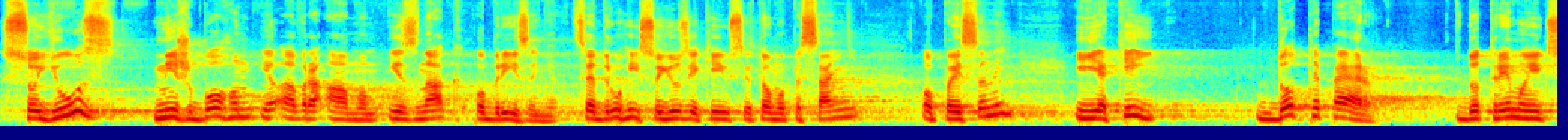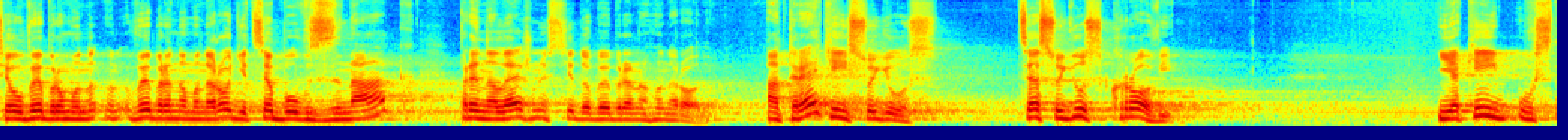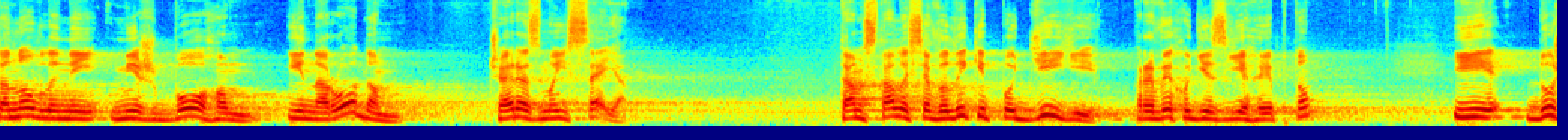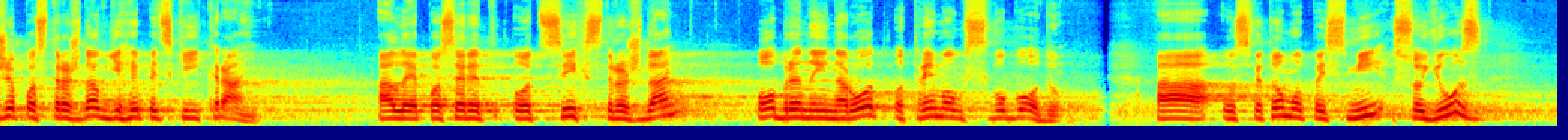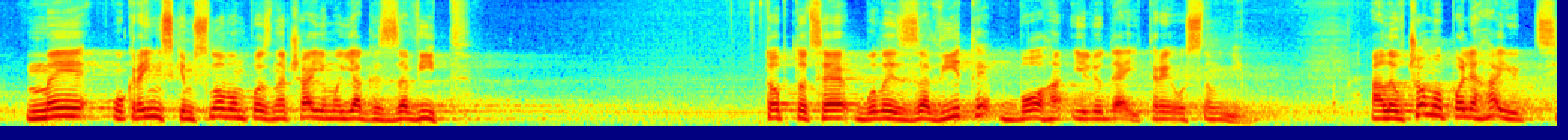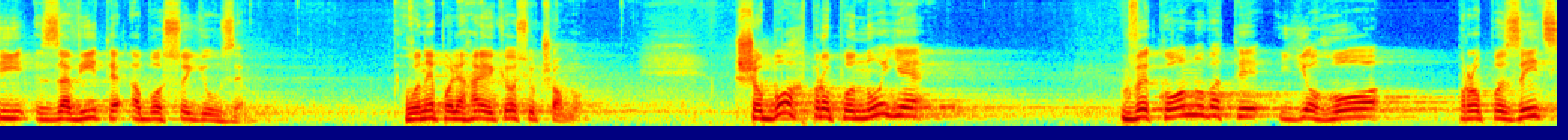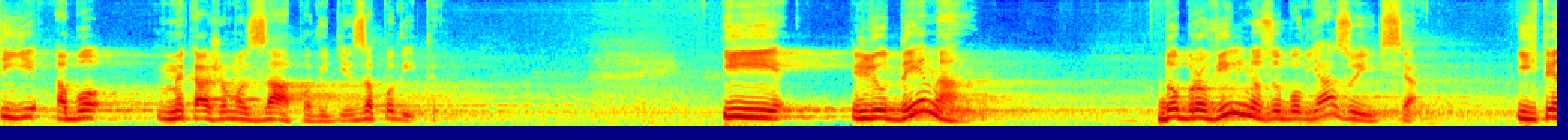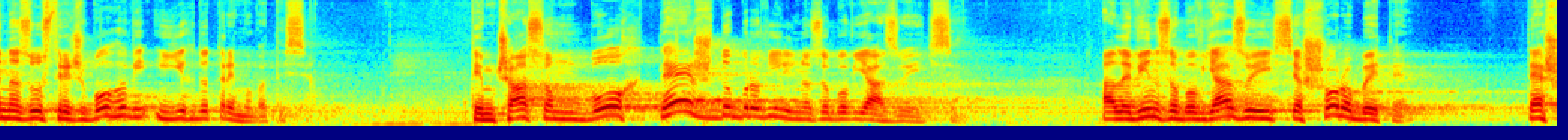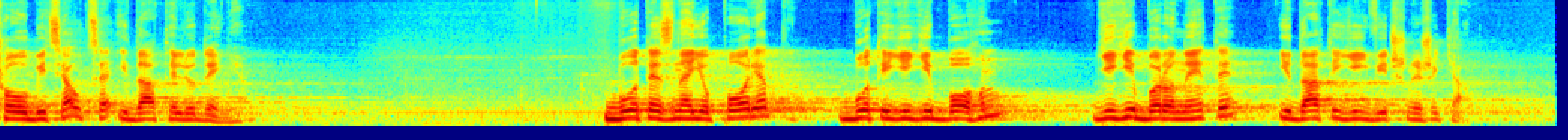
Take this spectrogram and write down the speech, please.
союз між Богом і Авраамом і знак обрізання. Це другий союз, який у Святому Писанні описаний, і який дотепер дотримується у вибраному, народі. Це був знак приналежності до вибраного народу. А третій союз це союз крові який встановлений між Богом і народом через Мойсея. Там сталися великі події при виході з Єгипту, і дуже постраждав єгипетський край. Але посеред оцих страждань обраний народ отримав свободу. А у Святому Письмі союз ми українським словом позначаємо як завіт. Тобто це були завіти Бога і людей, три основні. Але в чому полягають ці завіти або союзи? Вони полягають ось у чому. Що Бог пропонує виконувати Його пропозиції або, ми кажемо, заповіді, заповіти. І людина добровільно зобов'язується йти назустріч Богові і їх дотримуватися. Тим часом Бог теж добровільно зобов'язується, але Він зобов'язується, що робити? Те, що обіцяв, це і дати людині. Бути з нею поряд, бути її Богом її боронити і дати їй вічне життя.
